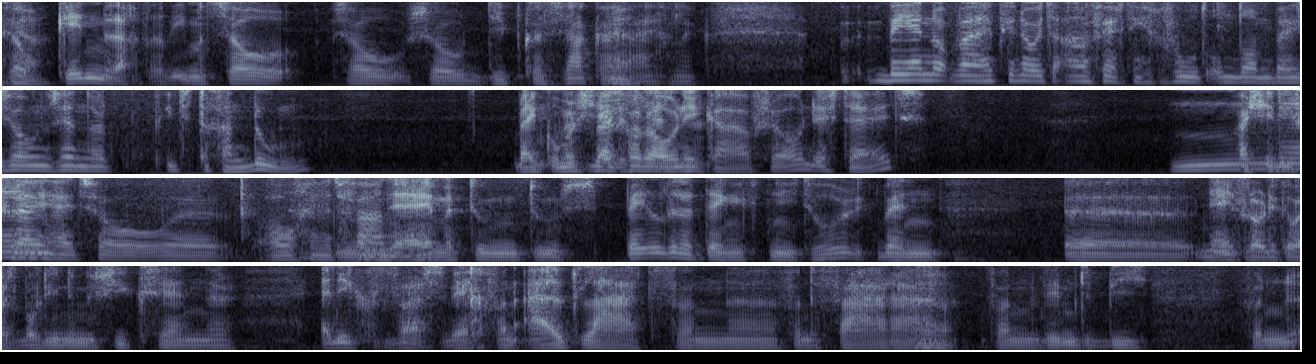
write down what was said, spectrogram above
zo ja. kinderachtig. Dat iemand zo, zo, zo diep kan zakken ja. eigenlijk. Ben jij, waar heb je nooit de aanvechting gevoeld om dan bij zo'n zender iets te gaan doen? Bij een commerciële Bij Veronica zender. of zo, destijds? Als je die vrijheid zo uh, hoog in het vaandel... Nee, maar toen, toen speelde dat denk ik niet, hoor. Ik ben... Uh, nee, Veronica was bovendien een muziekzender. En ik was weg van Uitlaat, van, uh, van de VARA, ja. van Wim de Bie. Van,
